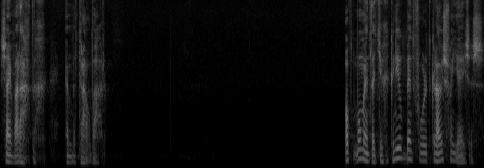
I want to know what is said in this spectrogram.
zijn waarachtig en betrouwbaar. Op het moment dat je geknield bent voor het kruis van Jezus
